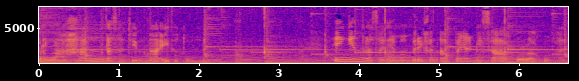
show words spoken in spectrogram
perlahan rasa cinta itu tumbuh. Ingin rasanya memberikan apa yang bisa aku lakukan.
